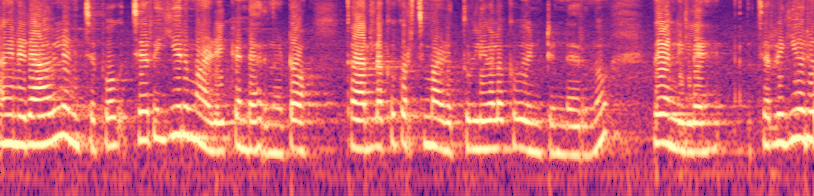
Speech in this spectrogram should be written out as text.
അങ്ങനെ രാവിലെ എണിച്ചപ്പോൾ ചെറിയൊരു മഴയൊക്കെ ഉണ്ടായിരുന്നു കേട്ടോ കാറിലൊക്കെ കുറച്ച് മഴത്തുള്ളികളൊക്കെ വീണിട്ടുണ്ടായിരുന്നു. ഇത് കണ്ടില്ലേ? ചെറിയൊരു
